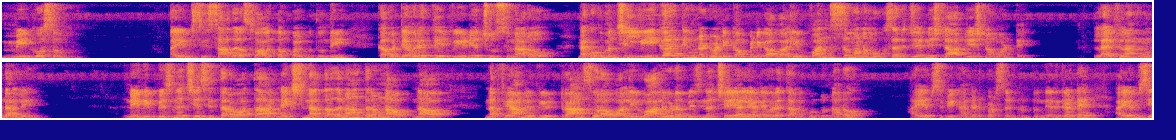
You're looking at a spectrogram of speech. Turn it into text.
మీకోసం ఐఎంసీ సాదర స్వాగతం పలుకుతుంది. కాబట్టి ఎవరైతే వీడియో చూస్తున్నారో నాకు ఒక మంచి లీగాలిటీ ఉన్నటువంటి కంపెనీ కావాలి. వన్స్ మనం ఒకసారి జర్నీ స్టార్ట్ చేసినాము అంటే లైఫ్ లాంగ్ ఉండాలి. నేను ఈ బిజినెస్ చేసిన తర్వాత నెక్స్ట్ నా తదనంతరం నా నా నా ఫ్యామిలీకి ట్రాన్స్ఫర్ అవ్వాలి వాళ్ళు కూడా బిజినెస్ చేయాలి అని ఎవరైతే అనుకుంటున్నారో ఐఎంసీ మీకు హండ్రెడ్ పర్సెంట్ ఉంటుంది. ఎందుకంటే ఐఎంసీ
